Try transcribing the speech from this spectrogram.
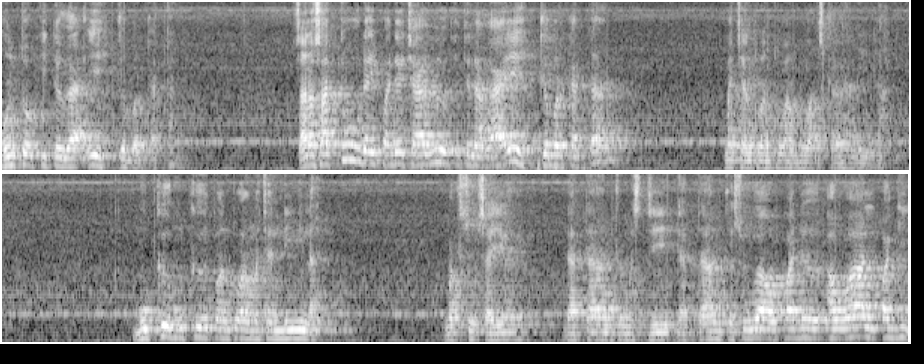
untuk kita raih keberkatan. Salah satu daripada cara kita nak raih keberkatan macam tuan-tuan buat sekarang ni lah muka-muka tuan-tuan macam ni lah maksud saya datang ke masjid datang ke surau pada awal pagi.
